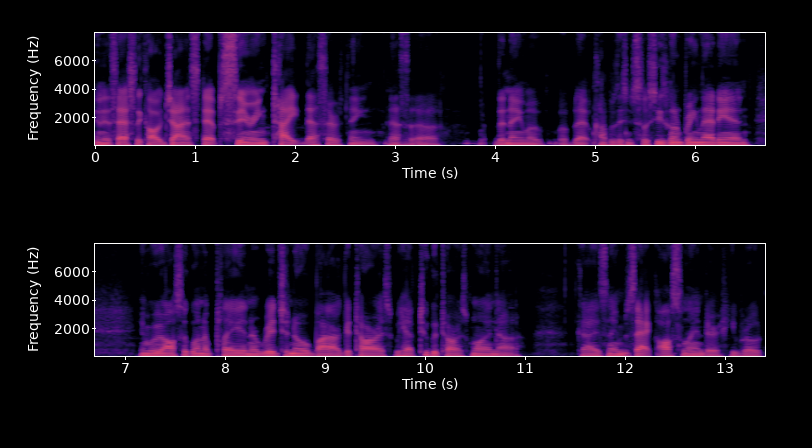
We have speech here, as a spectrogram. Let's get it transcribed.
And it's actually called Giant Steps Searing Tight. That's her thing. That's uh, the name of, of that composition. So she's gonna bring that in, and we're also gonna play an original by our guitarist. We have two guitarists. One uh, guy's name is Zach Oslander. He wrote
